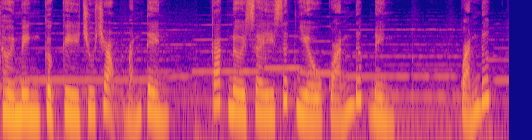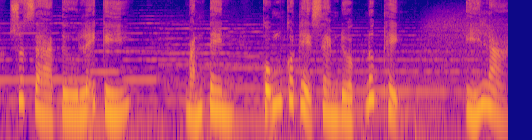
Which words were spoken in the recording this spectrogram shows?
Thời Minh cực kỳ chú trọng bắn tên. Các nơi xây rất nhiều quán đức đình. Quán đức xuất ra từ lễ ký. Bắn tên cũng có thể xem được đức thịnh. Ý là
